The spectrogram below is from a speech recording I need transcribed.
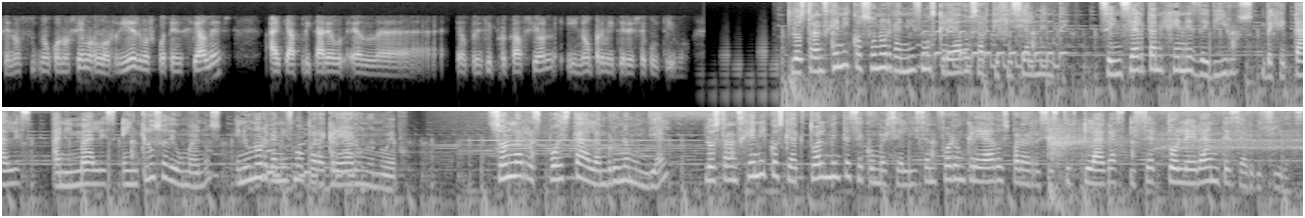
Si no conocemos los riesgos potenciales, hay que aplicar el, eh, el, principio de precaución y no permitir ese cultivo. Los transgénicos son organismos creados artificialmente. Se insertan genes de virus, vegetales, animales e incluso de humanos en un organismo para crear uno nuevo. ¿Son la respuesta a la hambruna mundial? Los transgénicos que actualmente se comercializan fueron creados para resistir plagas y ser tolerantes a herbicidas.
